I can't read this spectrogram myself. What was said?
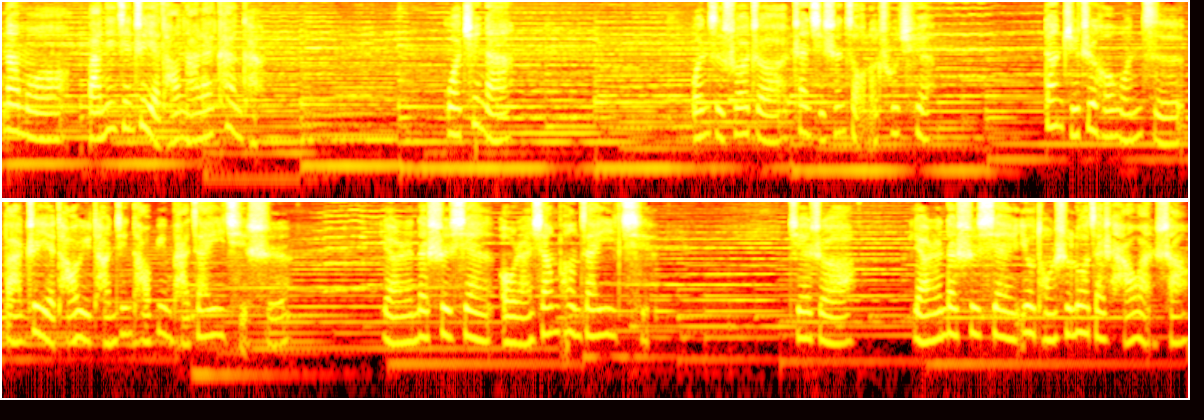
那么，把那件制野桃拿来看看。我去拿。蚊子说着，站起身走了出去。当菊治和蚊子把志野桃与唐金桃并排在一起时，两人的视线偶然相碰在一起。接着，两人的视线又同时落在茶碗上。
